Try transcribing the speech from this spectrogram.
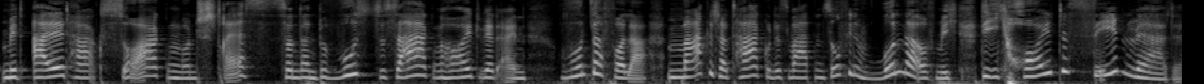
Mit Alltagssorgen und Stress, sondern bewusst zu sagen, heute wird ein wundervoller, magischer Tag und es warten so viele Wunder auf mich, die ich heute sehen werde.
